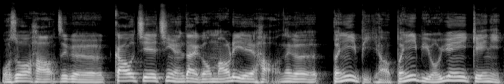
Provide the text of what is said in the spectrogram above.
我说好，这个高阶晶圆代工毛利也好，那个本益比哈，本益比我愿意给你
